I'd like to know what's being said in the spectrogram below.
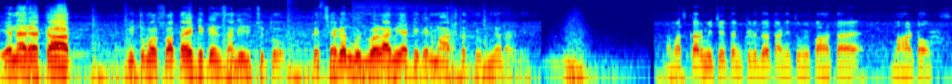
येणाऱ्या काळात मी तुम्हाला स्वतः या ठिकाणी सांगू इच्छितो की छगन भुजबळला आम्ही या ठिकाणी महाराष्ट्रात फिरून येणार नाही. नमस्कार मी चेतन किर्दत आणि तुम्ही पाहताय महाटॉक्स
